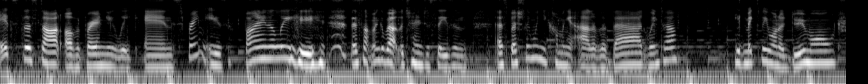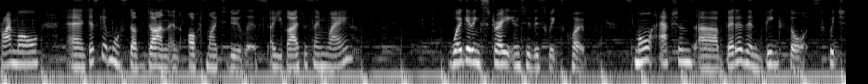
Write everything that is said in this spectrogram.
It's the start of a brand new week, and spring is finally here. There's something about the change of seasons, especially when you're coming out of a bad winter. It makes me want to do more, try more, and just get more stuff done and off my to do list. Are you guys the same way? We're getting straight into this week's quote. Small actions are better than big thoughts, which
